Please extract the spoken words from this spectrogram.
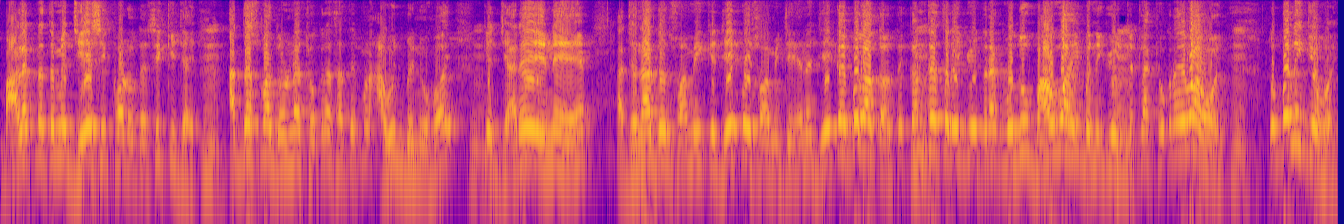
બાળકને તમે જે શીખવાડો તે શીખી જાય. આ દસમા ધોરણના છોકરા સાથે પણ આવું જ બન્યું હોય કે જ્યારે એને આ જનાર્દન સ્વામી કે જે કોઈ સ્વામી છે એને જે કંઈ બોલાવતા હોય તે કંઠસ્થ રહી ગયો જરાક વધુ ભાવવાહી બની ગયો કેટલાક છોકરા એવા હોય તો બની ગયો હોય.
